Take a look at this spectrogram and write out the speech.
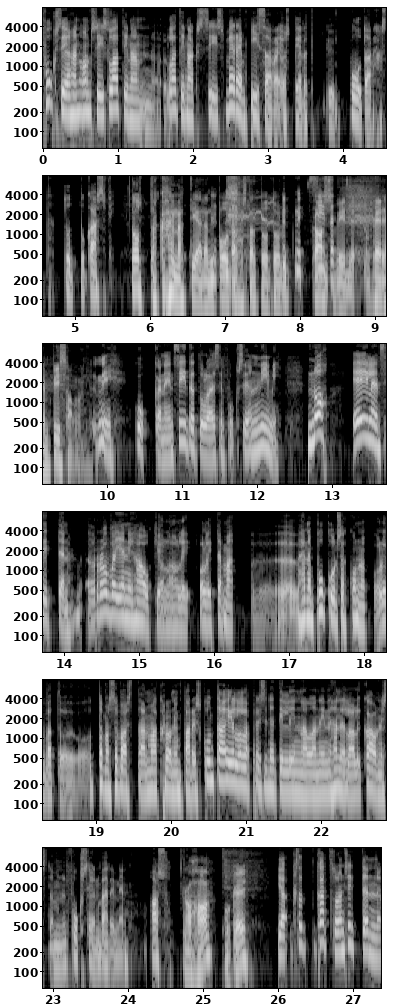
fuksiahan on siis latinan, latinaksi siis verenpisara, jos tiedät puutarhasta tuttu kasvi. Totta kai mä tiedän puutarhasta tutun Siitä- kasvin veren pisaran. Niin, kukka, niin siitä tulee se fuksian nimi. No, eilen sitten rouva Jenni Haukiolla oli, oli tämä ö, hänen pukunsa, kun olivat ottamassa vastaan Macronin pariskuntaa illalla presidentin linnalla, niin hänellä oli kaunis tämmöinen fuksian värinen asu. Aha, okei. Okay. Ja katsoin sitten,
